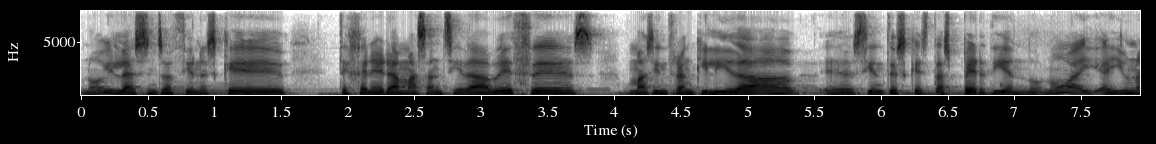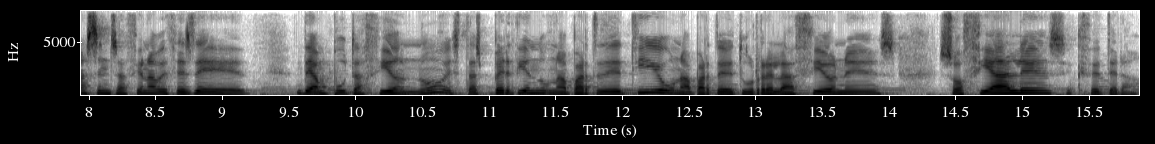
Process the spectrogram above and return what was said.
¿no? Y la sensación es que te genera más ansiedad a veces, más intranquilidad, eh, sientes que estás perdiendo, ¿no? Hay, una sensación a veces de, amputación, ¿no? Estás perdiendo una parte de ti o una parte de tus relaciones sociales, etcétera.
